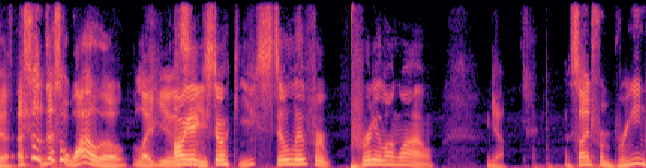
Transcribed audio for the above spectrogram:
yeah, that's a, that's a while though. Like, you oh yeah, you still you still live for pretty long while. Yeah. Aside from bringing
